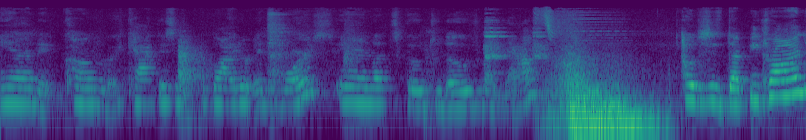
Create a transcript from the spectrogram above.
and it comes with a cactus and a glider and a horse. And let's go to those right now. Oh, this is Deputron.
